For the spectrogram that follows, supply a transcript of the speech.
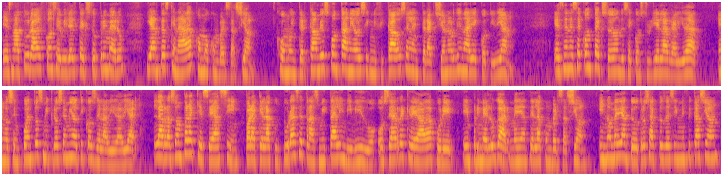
Es natural concebir el texto primero y antes que nada como conversación, como intercambio espontáneo de significados en la interacción ordinaria y cotidiana es en ese contexto donde se construye la realidad, en los encuentros microsemióticos de la vida diaria. La razón para que sea así, para que la cultura se transmita al individuo o sea recreada por él, en primer lugar mediante la conversación y no mediante otros actos de significación,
